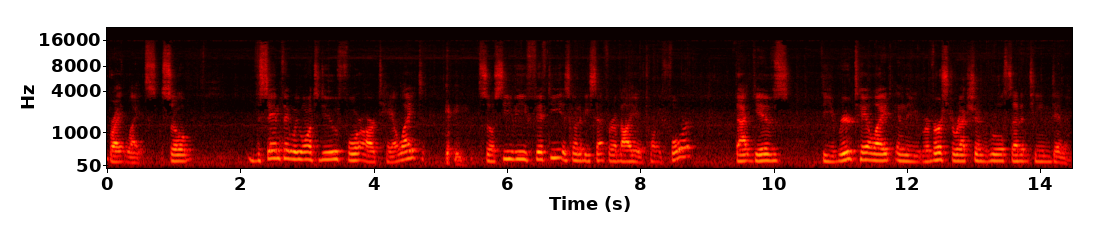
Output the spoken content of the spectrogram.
bright lights. So the same thing we want to do for our tail light. So CV50 is going to be set for a value of 24. That gives the rear tail light in the reverse direction rule 17 dimming.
